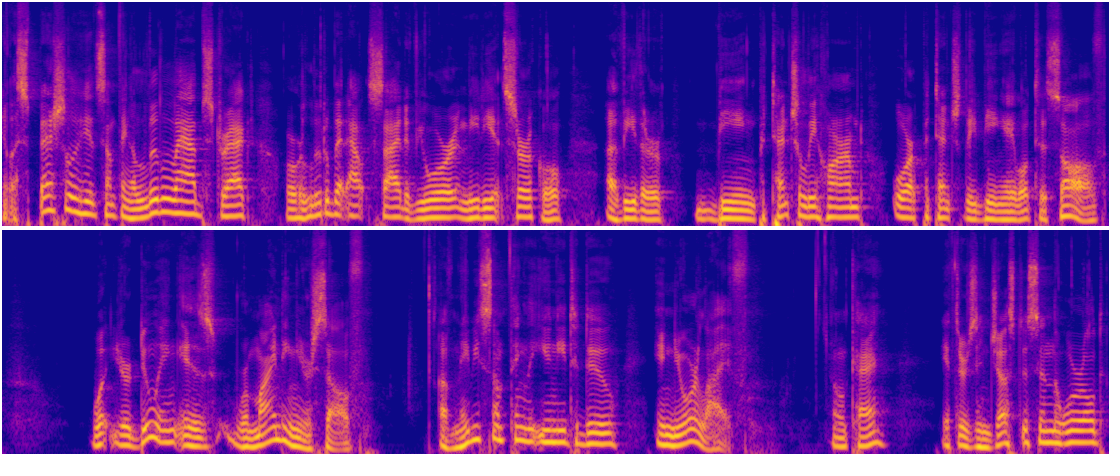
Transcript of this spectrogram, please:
You know, especially if it's something a little abstract or a little bit outside of your immediate circle of either being potentially harmed or potentially being able to solve. What you're doing is reminding yourself of maybe something that you need to do in your life. Okay? If there's injustice in the world,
